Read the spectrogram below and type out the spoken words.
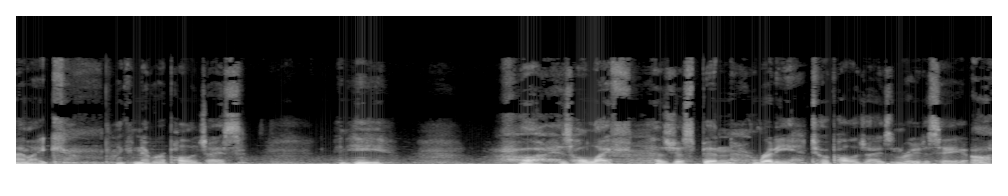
I like, I can never apologize. And he oh, his whole life has just been ready to apologize and ready to say, oh,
